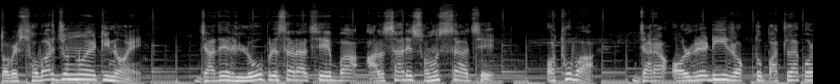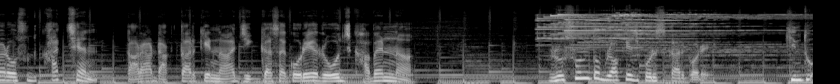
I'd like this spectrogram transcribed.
তবে সবার জন্য এটি নয়। যাদের লো প্রেশার আছে বা আলসারের সমস্যা আছে অথবা যারা অলরেডি রক্ত পাতলা করার ওষুধ খাচ্ছেন, তারা ডাক্তারকে না জিজ্ঞাসা করে রোজ খাবেন না। রসুন তো ব্লকেজ পরিষ্কার করে। কিন্তু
